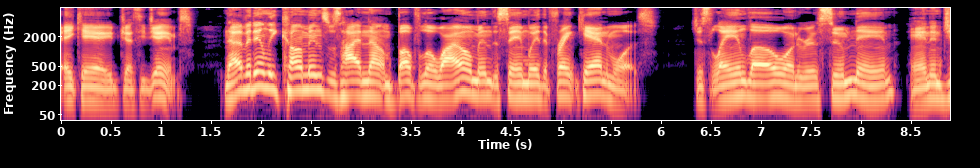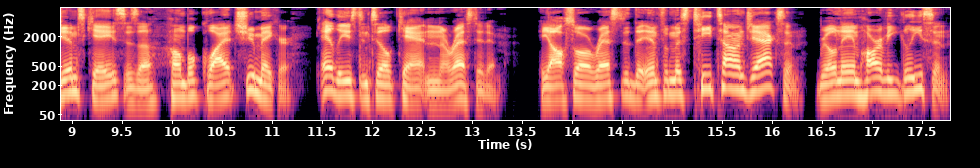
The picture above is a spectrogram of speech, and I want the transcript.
aka Jesse James. Now, evidently, Cummins was hiding out in Buffalo, Wyoming, the same way that Frank Canton was, just laying low under an assumed name, and in Jim's case, as a humble, quiet shoemaker at least until Canton arrested him. He also arrested the infamous Teton Jackson, real name Harvey Gleason.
